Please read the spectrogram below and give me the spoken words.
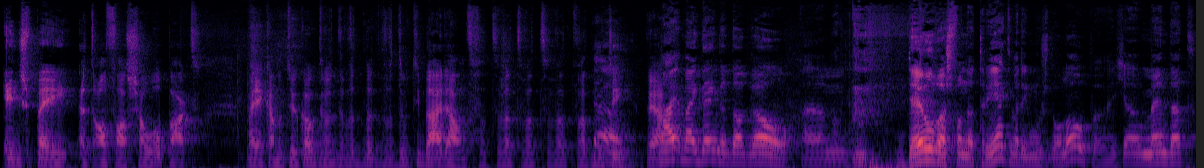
in spe het alvast zo oppakt. Maar je kan natuurlijk ook... Wat, wat, wat, wat doet hij bij de hand? Wat, wat, wat, wat, wat moet Ja, hij? Ja. Maar, maar ik denk dat dat wel ehm, deel was van dat traject wat ik moest doorlopen. Weet je? Op, het moment dat,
